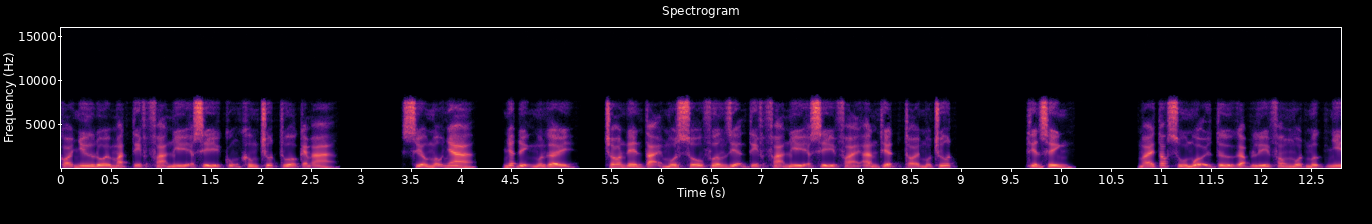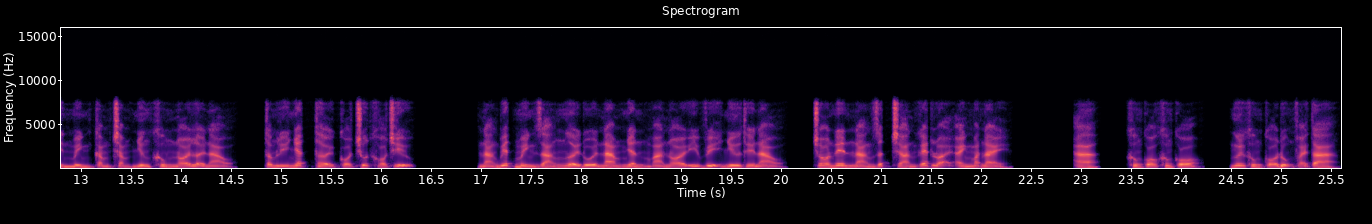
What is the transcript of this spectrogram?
coi như đối mặt tịp phản nhỉ xỉ cũng không chút thua kém a. Siêu mẫu nha, nhất định muốn gầy, cho nên tại một số phương diện tịp phản nhỉ xỉ phải ăn thiệt thòi một chút. Tiên sinh. Mái tóc xù muội tử gặp Lý Phong một mực nhìn mình cằm chằm nhưng không nói lời nào, tâm lý nhất thời có chút khó chịu. Nàng biết mình dáng người đối nam nhân mà nói ý vị như thế nào, cho nên nàng rất chán ghét loại ánh mắt này. A, không có không có, ngươi không có đụng phải ta.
